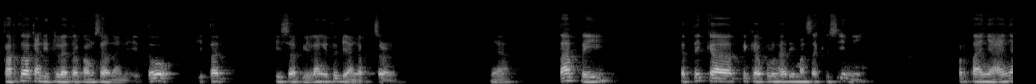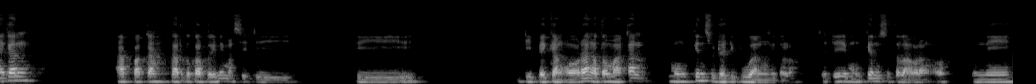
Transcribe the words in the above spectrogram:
kartu akan di delete Telkomsel dan itu kita bisa bilang itu dianggap churn. Ya. Tapi ketika 30 hari masa kris ini, pertanyaannya kan, apakah kartu-kartu ini masih di, di dipegang orang atau makan mungkin sudah dibuang gitu loh. Jadi mungkin setelah orang oh ini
